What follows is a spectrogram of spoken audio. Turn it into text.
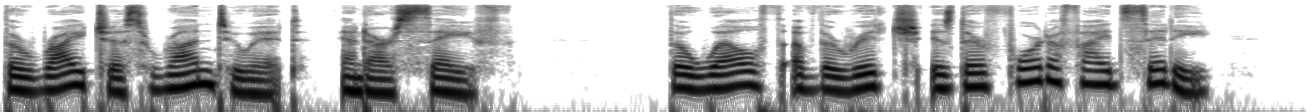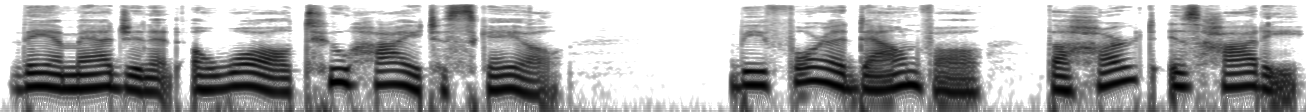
the righteous run to it and are safe. The wealth of the rich is their fortified city. They imagine it a wall too high to scale. Before a downfall, the heart is haughty,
